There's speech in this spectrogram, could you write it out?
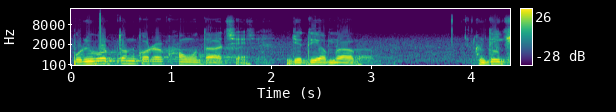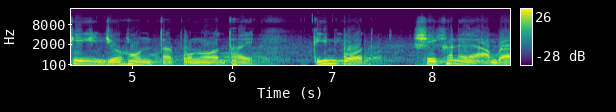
পরিবর্তন করার ক্ষমতা আছে। যদি আমরা দেখি যোহন তার পনেরো অধ্যায় তিন পদ সেইখানে আমরা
